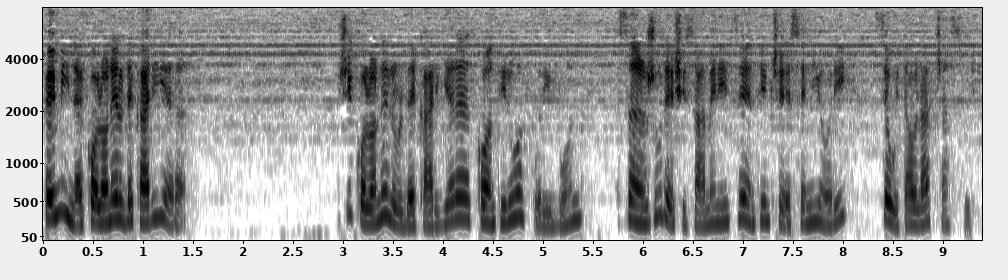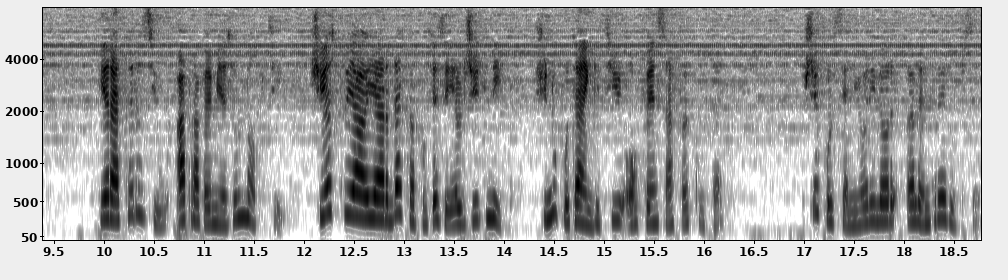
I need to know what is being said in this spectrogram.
pe mine, colonel de carieră. Și colonelul de carieră continuă furibund să înjure și să amenințe în timp ce seniorii se uitau la ceasuri. Era târziu, aproape miezul nopții, și ăstuia îi ardea că pusese el jignit și nu putea înghiți ofensa făcută. Șeful seniorilor îl întrerupse.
